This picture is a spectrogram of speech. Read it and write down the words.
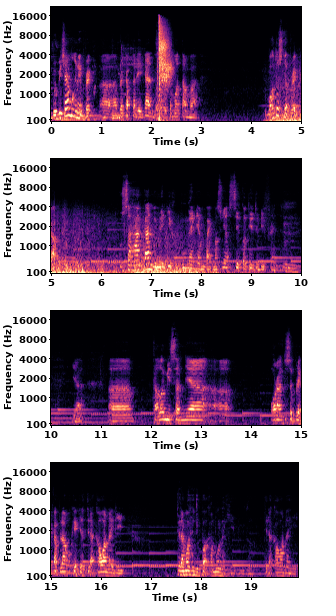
Berbicara mengenai break uh, breakup tadi kan, kita mau tambah, waktu sudah break up, usahakan memiliki hubungan yang baik. Maksudnya still continue to be friends. Hmm. Ya, Uh, kalau misalnya uh, orang itu up bilang, oke kita tidak kawan lagi, tidak mau saya jumpa kamu lagi, begitu, tidak kawan lagi.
